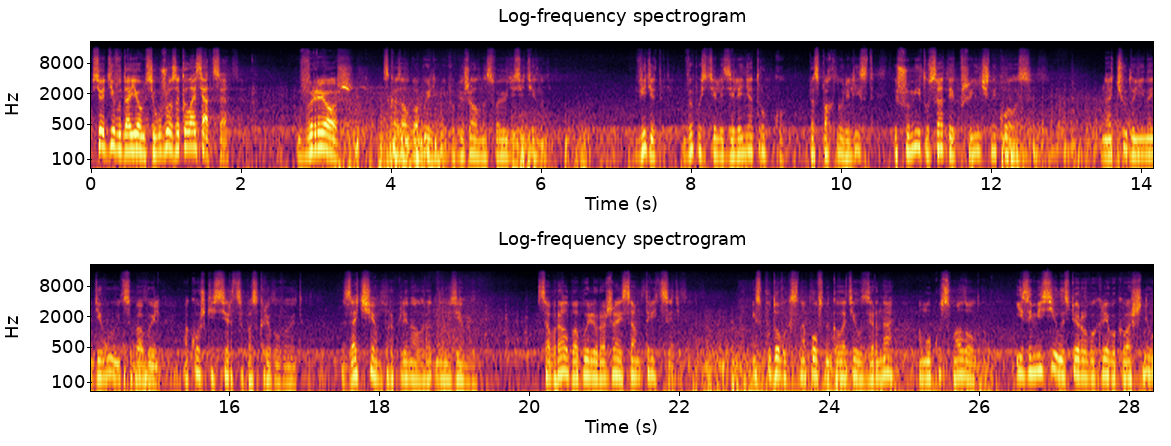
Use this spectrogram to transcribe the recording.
Все диву даемся, уже заколосятся!» «Врешь!» — сказал бобыль и побежал на свою десятину. Видит, выпустили зеленя трубку, распахнули лист и шумит усатый пшеничный колос. На чудо не надевуется бобыль, а кошки сердце поскребывают. Зачем проклинал родную землю? Собрал бобыль урожай сам тридцать. Из пудовых снопов наколотил зерна, а муку смолол. И замесил из первого хлеба квашню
